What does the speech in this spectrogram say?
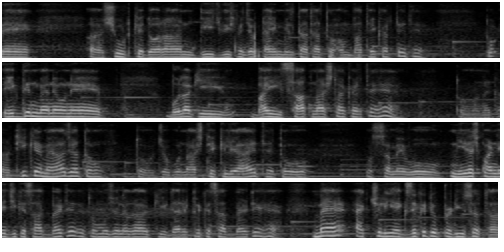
में शूट के दौरान बीच बीच में जब टाइम मिलता था तो हम बातें करते थे। तो एक दिन मैंने उन्हें बोला कि, भाई साथ नाश्ता करते हैं। तो उन्होंने कहा, ठीक है, मैं आ जाता हूँ। तो जब वो नाश्ते के लिए आए थे तो उस समय वो नीरज पांडे जी के साथ बैठे थे तो मुझे लगा कि डायरेक्टर के साथ बैठे हैं। मैं एक्चुअली एग्जीक्यूटिव प्रोड्यूसर था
